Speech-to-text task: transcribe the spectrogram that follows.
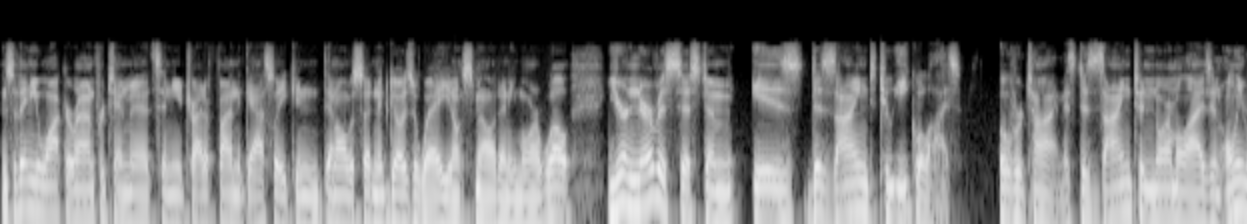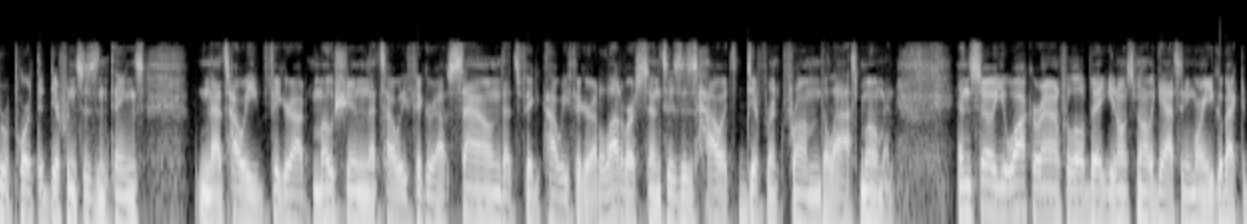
And so then you walk around for 10 minutes and you try to find the gas leak, and then all of a sudden it goes away. You don't smell it anymore. Well, your nervous system is designed to equalize over time. It's designed to normalize and only report the differences in things. And that's how we figure out motion. That's how we figure out sound. That's fig- how we figure out a lot of our senses is how it's different from the last moment. And so you walk around for a little bit, you don't smell the gas anymore. You go back to,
